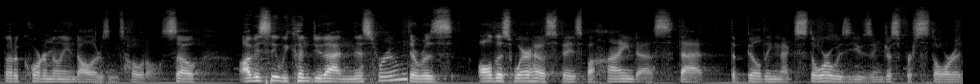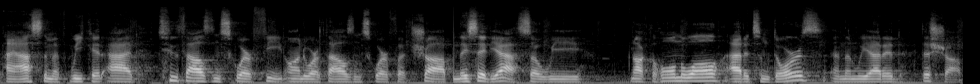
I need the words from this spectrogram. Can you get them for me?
about a quarter million dollars in total. So obviously we couldn't do that in this room. There was all this warehouse space behind us that the building next door was using just for storage. I asked them if we could add 2,000 square feet onto our 1,000 square foot shop. And they said, yeah. So we knocked the hole in the wall, added some doors, and then we added this shop.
